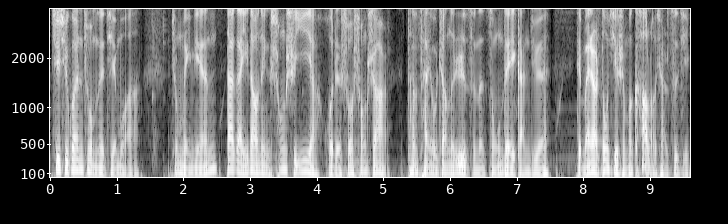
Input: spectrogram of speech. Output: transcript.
继续关注我们的节目啊，就每年大概一到那个双十一啊，或者说双十二。但凡有这样的日子呢，总得感觉得买点东西什么犒劳一下自己。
